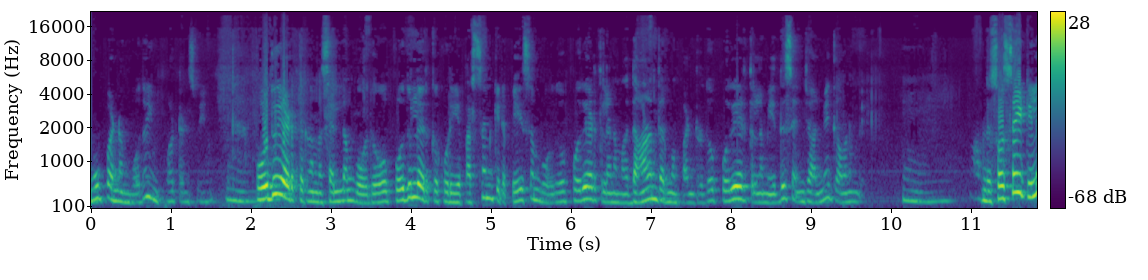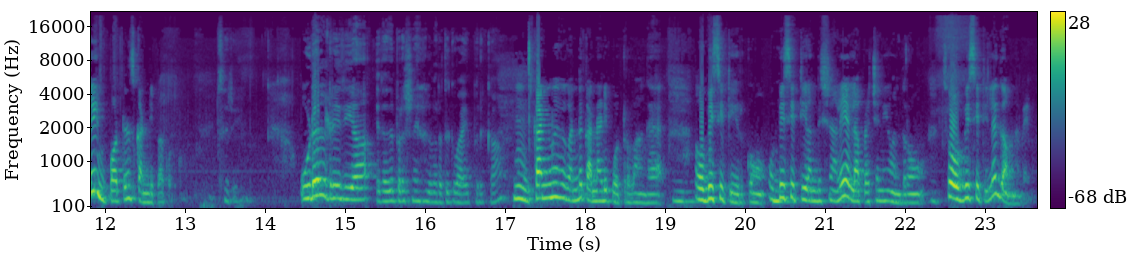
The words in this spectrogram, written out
மூவ் பண்ணும்போதும் இம்பார்ட்டன்ஸ் வேணும். பொது இடத்துக்கு நம்ம செல்லும் போதோ பொதுல இருக்கக்கூடிய பர்சன் கிட்ட பேசும்போதோ பொது இடத்துல நம்ம தானம் தர்மம் பண்ணுறதோ பொது இடத்துல நம்ம எது செஞ்சாலுமே கவனம் வேணும். அந்த சொசைட்டியில் இம்பார்ட்டன்ஸ் கண்டிப்பாக கொடுக்கணும். சரி. உடல் ரீதியா ஏதாவது பிரச்சனைகள் வர்றதுக்கு வாய்ப்பு இருக்கா? ம் கண்ணுக்கு வந்து கண்ணாடி போட்டுருவாங்க. ஒபிசிட்டி இருக்கும். ஒபிசிட்டி வந்துச்சுனாலே எல்லா பிரச்சனையும் வந்துடும் ஸோ ஒபிசிட்டியில் கவனம் வேணும்.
